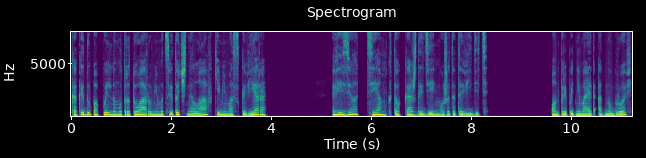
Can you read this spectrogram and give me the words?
как иду по пыльному тротуару мимо цветочной лавки, мимо сквера. Везет тем, кто каждый день может это видеть. Он приподнимает одну бровь,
